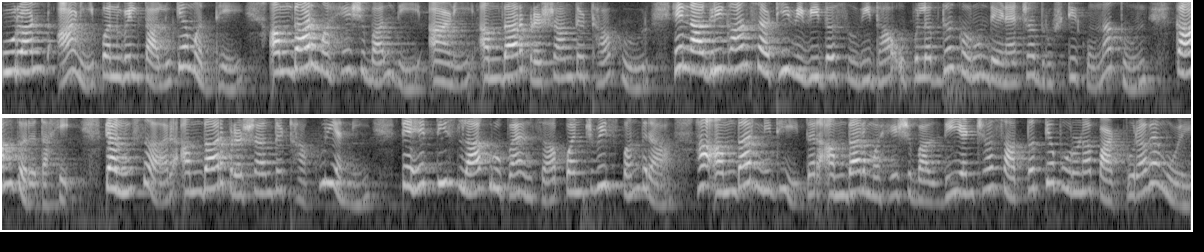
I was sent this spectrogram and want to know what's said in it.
उरण आणि पनवेल तालुक्यामध्ये आमदार महेश बालदी आणि आमदार प्रशांत ठाकूर हे नागरिकांसाठी विविध सुविधा उपलब्ध करून देण्याच्या दृष्टिकोनातून काम करत आहे. त्यानुसार आमदार प्रशांत ठाकूर यांनी तेहतीस लाख रुपयांचा पंचवीस पंधरा हा आमदार निधी तर आमदार महेश बालदी यांच्या सातत्यपूर्ण पाठपुराव्यामुळे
